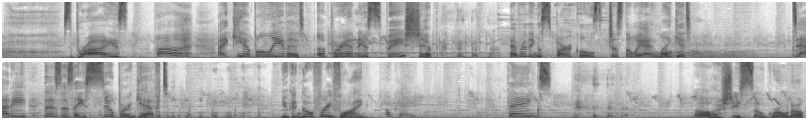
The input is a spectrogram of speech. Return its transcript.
Surprise! Ah, I can't believe it! A brand new spaceship! Everything sparkles just the way I like it. Daddy, this is a super gift. You can go free flying. Okay. Thanks. Oh, she's so grown up.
